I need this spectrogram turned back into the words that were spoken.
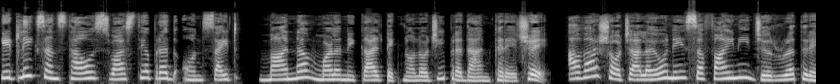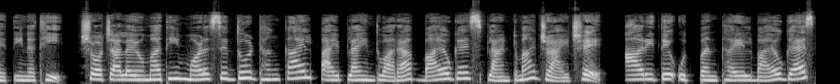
કેટલીક સંસ્થાઓ સ્વાસ્થ્યપ્રદ ઓનસાઇટ માનવ મળ નિકાલ ટેકનોલોજી પ્રદાન કરે છે. આવા શૌચાલયોને સફાઈની જરૂરત રહેતી નથી. શૌચાલયોમાંથી મળ સીધો ઢંકાયેલ પાઇપલાઇન દ્વારા બાયોગેસ પ્લાન્ટમાં જાય છે. આ રીતે ઉત્પન્ન થયેલ બાયોગેસ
